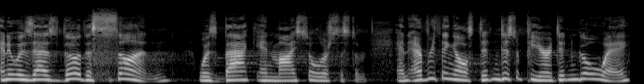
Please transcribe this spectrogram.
and it was as though the sun was back in my solar system. And everything else didn't disappear, it didn't go away,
